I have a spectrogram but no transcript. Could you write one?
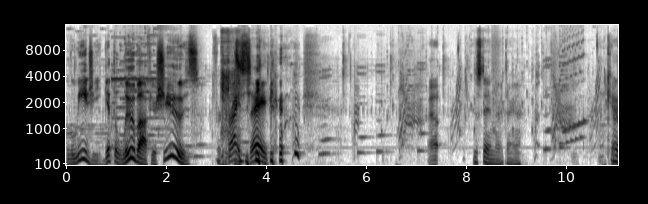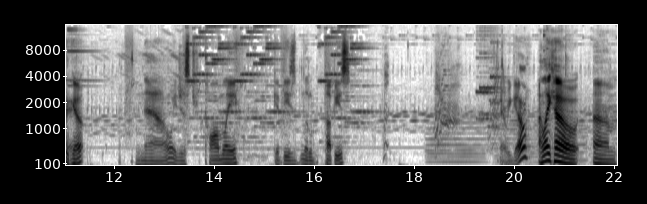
Luigi, get the lube off your shoes. For Christ's sake. oh, Just stay in there, right there, yeah. Okay. There we go. Now we just calmly get these little puppies. There we go. I like how, um,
